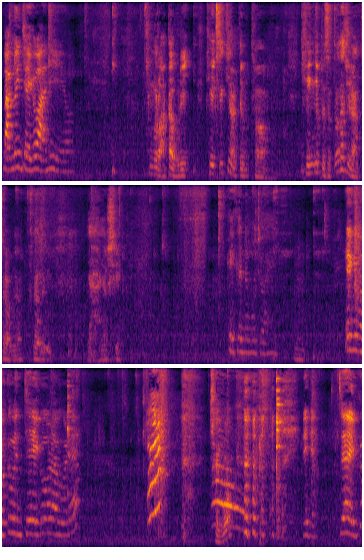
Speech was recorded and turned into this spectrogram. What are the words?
막는 최고 아니에요. 참고로 아까 우리 케이크 세팅할 때부터 케이크 옆에서 떠나지를 않더라고요. 그래서 야 역시 케이크 너무 좋아해. 음. 케이크 먹으면 최고라고 그래? 최고. 이제 최고.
